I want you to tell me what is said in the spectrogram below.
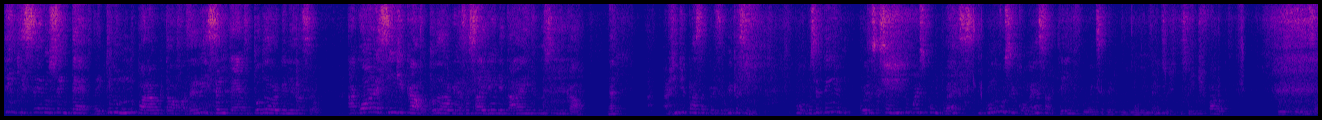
tem que ser no sem teto. Daí todo mundo parava o que estava fazendo e sem teto, toda a organização. Agora é sindical, todas as organizações sairiam de estar e entram no sindical. Né? A gente passa a perceber que assim, Você tem coisas que são muito mais complexas e quando você começa a ter influência dentro dos movimentos, isso a gente fala por experiência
